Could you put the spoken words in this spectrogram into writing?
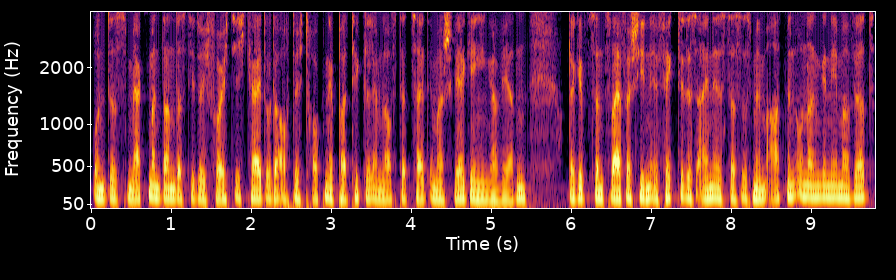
Und das merkt man dann, dass die durch Feuchtigkeit oder auch durch trockene Partikel im Laufe der Zeit immer schwergängiger werden. Da gibt es dann zwei verschiedene Effekte. Das eine ist, dass es mit dem Atmen unangenehmer wird.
